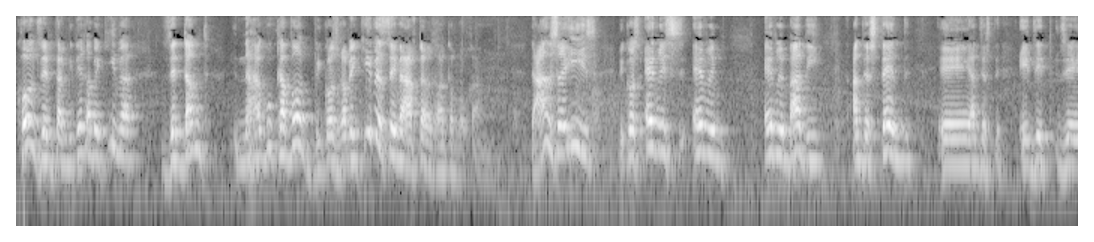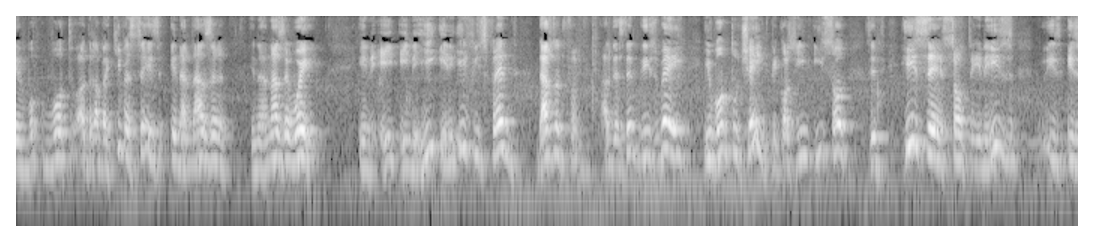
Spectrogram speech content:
calls them Talmidei Rabbi Akiva, they dumped nahagu kavod because Rabbi Akiva says after kamocha. The answer is because every every everybody understand. Eh, understand eh, what, what Rabbi Akiva says in another in another way. In, in, he, in if his friend does not understand this way, he want to change because he, he thought that he says something in his is is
